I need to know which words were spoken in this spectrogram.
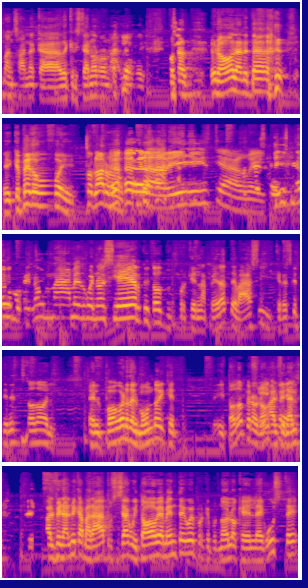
manzana acá de Cristiano Ronaldo, güey. O sea, no, la neta, eh, ¿qué pedo, güey? ¿Vas a hablar o no? La bestia, güey. Como que no mames, güey, no es cierto y todo, pues, porque en la peda te vas y crees que tienes todo el, el power del mundo y que y todo, pero no, Sí, al pues. final, al final mi camarada pues se agüitó, obviamente, güey, porque pues no es lo que le guste,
